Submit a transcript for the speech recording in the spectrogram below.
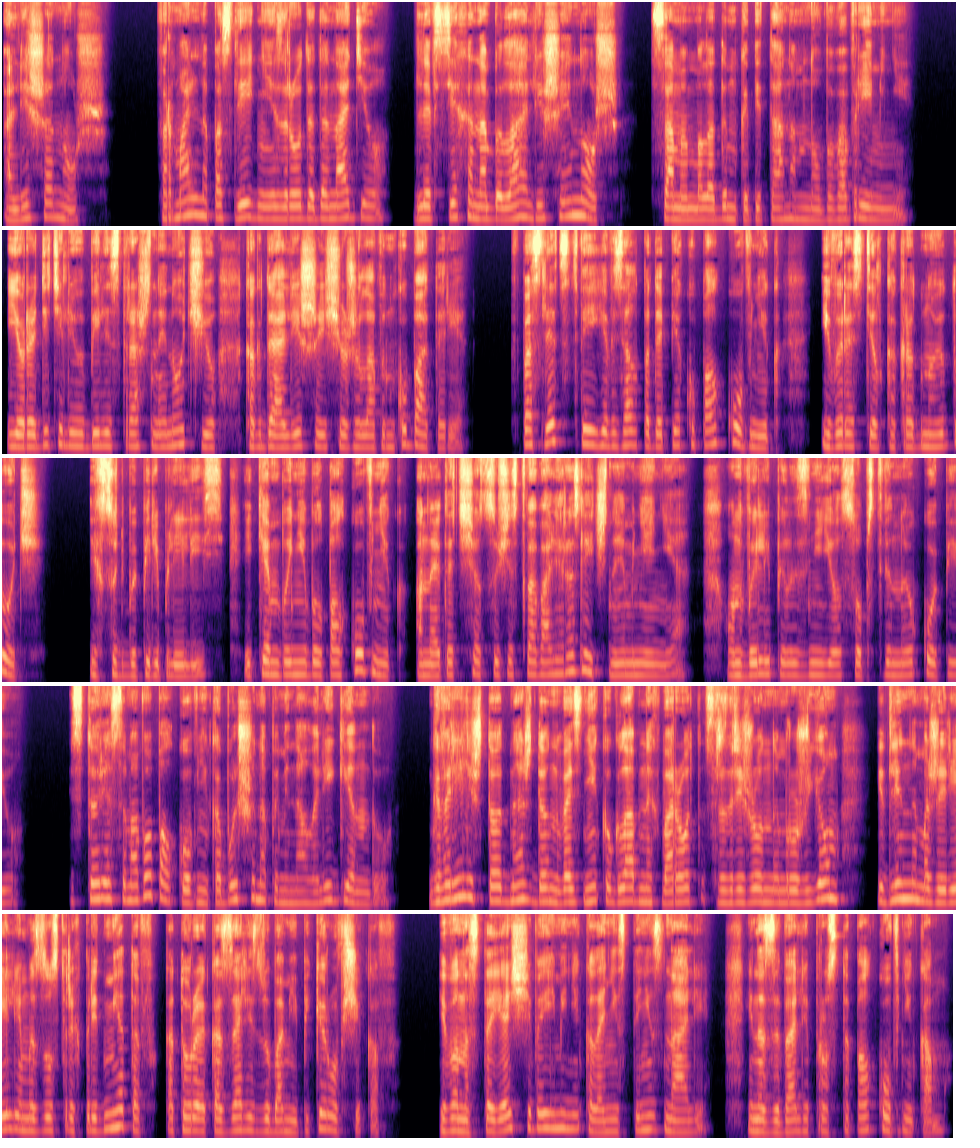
Алиша Нож. Формально последняя из рода Донадио, для всех она была Алишей Нож, самым молодым капитаном нового времени. Ее родители убили страшной ночью, когда Алиша еще жила в инкубаторе. Впоследствии ее взял под опеку полковник и вырастил как родную дочь. Их судьбы переплелись, и кем бы ни был полковник, а на этот счет существовали различные мнения, он вылепил из нее собственную копию. История самого полковника больше напоминала легенду. Говорили, что однажды он возник у главных ворот с разряженным ружьем и длинным ожерельем из острых предметов, которые оказались зубами пикировщиков. Его настоящего имени колонисты не знали и называли просто полковником.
